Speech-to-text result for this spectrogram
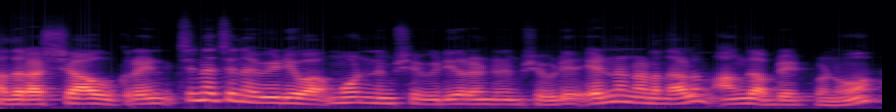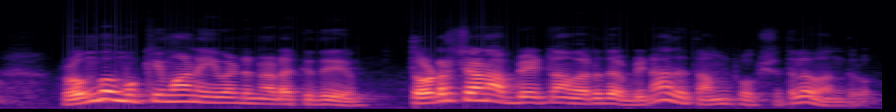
அது ரஷ்யா உக்ரைன் சின்ன சின்ன வீடியோ மூணு நிமிஷம் வீடியோ ரெண்டு நிமிஷம் வீடியோ என்ன நடந்தாலும் அங்கே அப்டேட் பண்ணுவோம். ரொம்ப முக்கியமான ஈவெண்ட் நடக்குது. தொடர்ச்சியான அப்டேட்லாம் வருது அப்படின்னா அது தமிழ் பட்சத்தில் வந்துடும்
